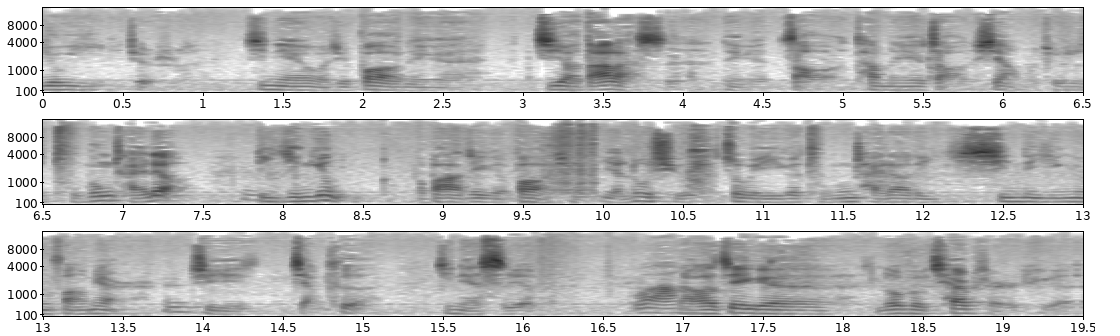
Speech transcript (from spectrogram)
优异，就是说，今年我去报那个基奥达拉斯那个找他们也找项目，就是土工材料的应用，我把这个报去也录取我，作为一个土工材料的新的应用方面儿去讲课，今年十月份。哇，然后这个 local chapter 这个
